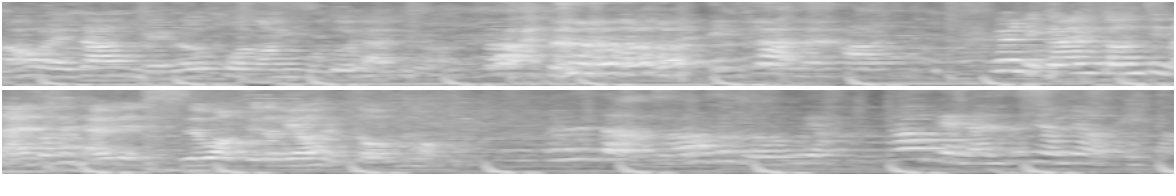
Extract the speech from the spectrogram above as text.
然后人家每个都脱光衣服坐下去吗？对，一半的趴。因为你刚进来的时候看起来有点失望，觉得没有很总统。真的，主要是什么不一样？他要给男生尿尿的地方。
